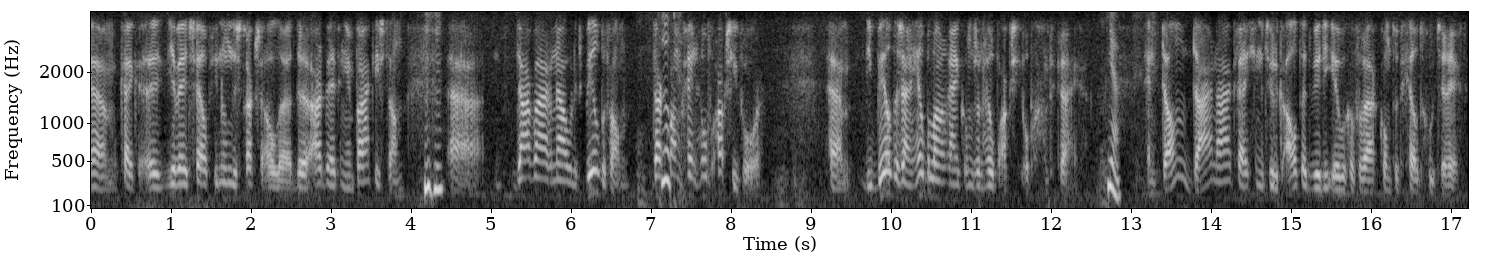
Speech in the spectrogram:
Um, kijk, je weet zelf, je noemde straks al de aardbeving in Pakistan. Mm -hmm. daar waren nauwelijks beelden van. Daar Klopt. kwam geen hulpactie voor. die beelden zijn heel belangrijk om zo'n hulpactie op gang te krijgen. Ja. En dan, daarna krijg je natuurlijk altijd weer die eeuwige vraag, komt het geld goed terecht?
